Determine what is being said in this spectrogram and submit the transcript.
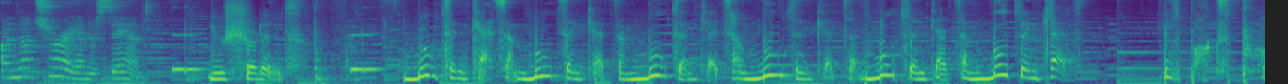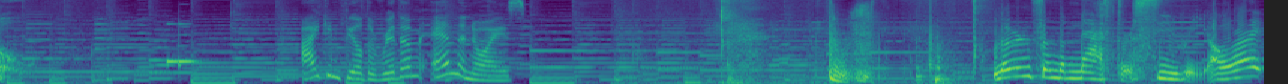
I'm not sure I understand. You shouldn't. Boots and cats and boots and cats and boots and cats and boots and cats and boots and cats and boots and cats. Beatbox Pro. I can feel the rhythm and the noise. Learn from the master Siri, alright?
